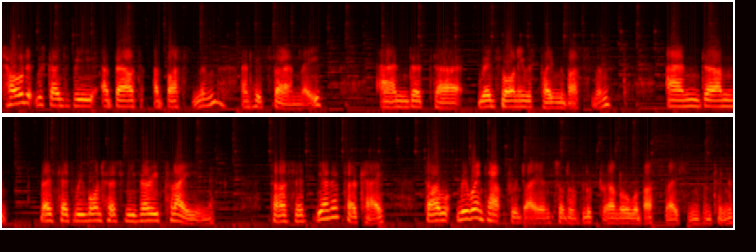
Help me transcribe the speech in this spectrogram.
told it was going to be about a busman and his family, and that uh, Reg Varney was playing the busman. And um, they said, We want her to be very plain. So I said, yeah, that's okay. So I, we went out for a day and sort of looked around all the bus stations and things.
